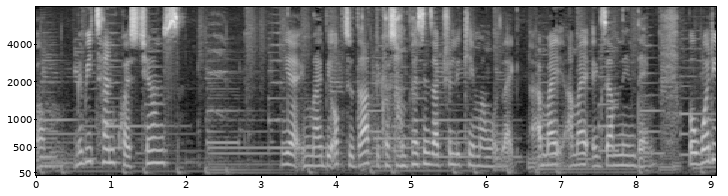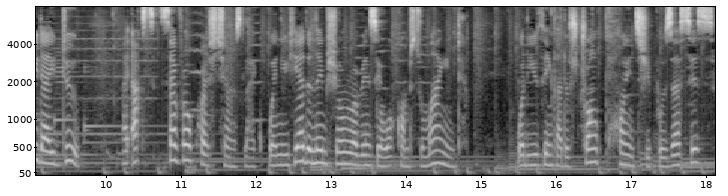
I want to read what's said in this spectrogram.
um, maybe 10 questions yeah it might be up to that because some persons actually came and was like am i am i examining them? But what did i do? I asked several questions like when you hear the name sean robinson what comes to mind? What do you think are the strong points she possesses?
